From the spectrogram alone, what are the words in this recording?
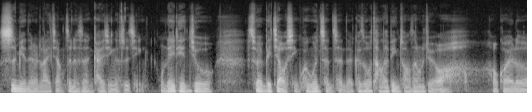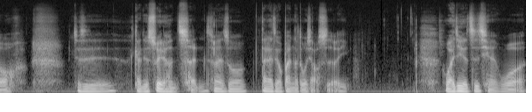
失眠的人来讲，真的是很开心的事情。我那天就虽然被叫醒，昏昏沉沉的，可是我躺在病床上，就觉得哇，好快乐哦！就是感觉睡得很沉，虽然说大概只有半个多小时而已。我还记得之前我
